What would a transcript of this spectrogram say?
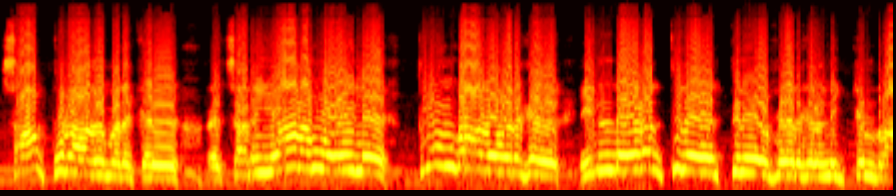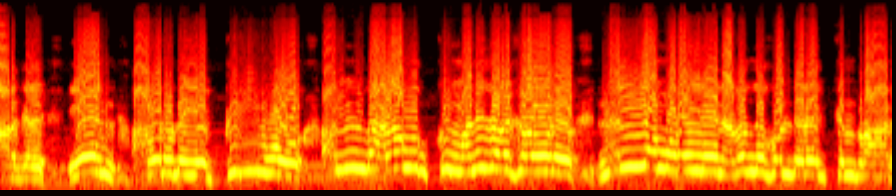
சாப்பிடாதவர்கள் சரியான முறையிலே தூங்காதவர்கள் இந்த இடத்திலே எத்தனையோ பேர்கள் நிற்கின்றார்கள். ஏன்? அவருடைய பிரிவோ அந்த அளவுக்கு மனிதர்களோடு நல்ல முறையிலே நடந்து கொண்டிருக்கின்றார்.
